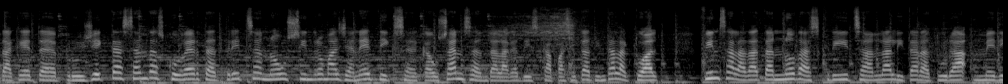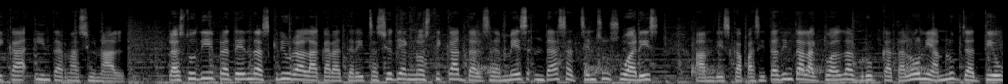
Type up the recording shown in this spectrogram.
d'aquest projecte s'han descobert 13 nous síndromes genètics causants de la discapacitat intel·lectual fins a la data no descrits en la literatura mèdica internacional. L'estudi pretén descriure la caracterització diagnòstica dels més de 700 usuaris amb discapacitat intel·lectual del grup Catalunya amb l'objectiu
